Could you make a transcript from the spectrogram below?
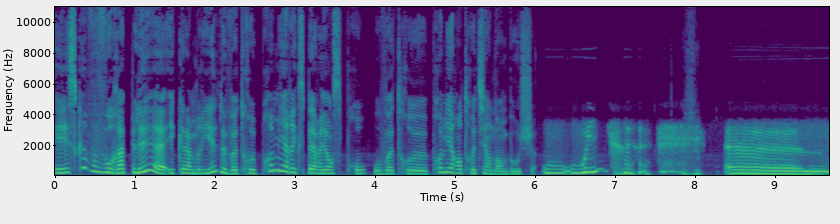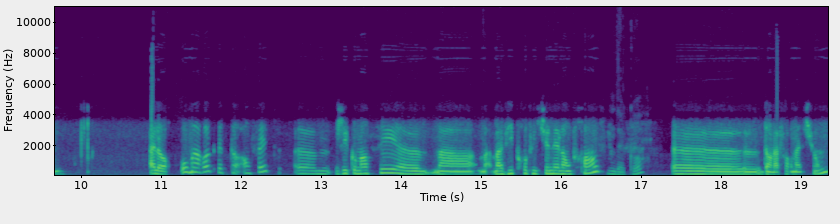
Et est-ce que vous vous rappelez, euh, Ikram Briel, de votre première expérience pro ou votre premier entretien d'embauche? Ou- Oui. Euh, alors, au Maroc, parce qu'en fait, euh, j'ai commencé euh, ma, ma, vie professionnelle en France, D'accord. dans la formation.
